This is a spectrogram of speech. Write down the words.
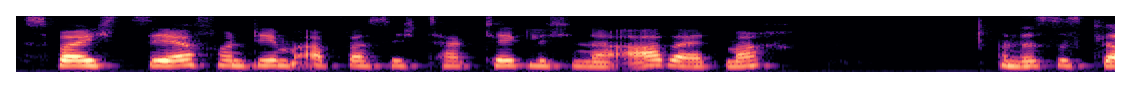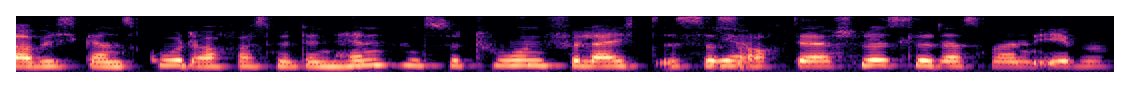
Das weicht sehr von dem ab, was ich tagtäglich in der Arbeit mache. Und das ist, glaube ich, ganz gut, auch was mit den Händen zu tun. Vielleicht ist es ja. auch der Schlüssel, dass man eben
